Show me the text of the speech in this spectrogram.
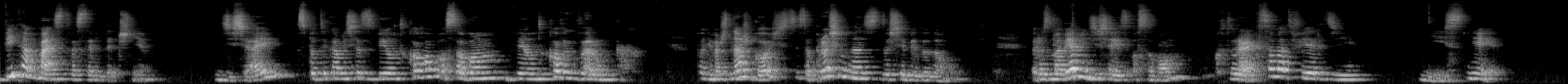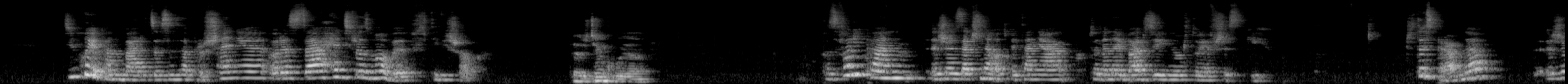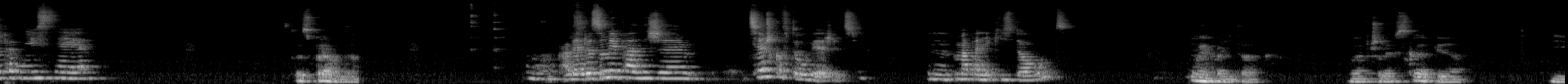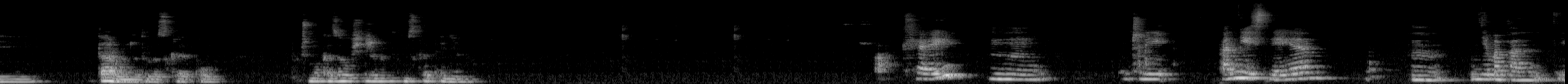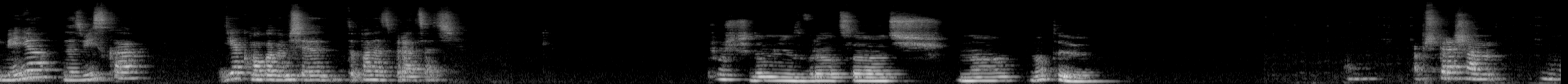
Witam Państwa serdecznie. Dzisiaj spotykamy się z wyjątkową osobą w wyjątkowych warunkach, ponieważ nasz gość zaprosił nas do siebie do domu. Rozmawiamy dzisiaj z osobą, która, jak sama twierdzi, nie istnieje. Dziękuję Panu bardzo za zaproszenie oraz za chęć rozmowy w TV Shock. Też dziękuję. Pozwoli Pan, że zacznę od pytania, które najbardziej nurtuje wszystkich. Czy to jest prawda, że Pan nie istnieje? To jest prawda. Mm, Ale rozumie Pan, że ciężko w to uwierzyć. Mm, Ma Pan jakiś dowód? Powiem pani tak. Byłem wczoraj w sklepie i dotarłem do tego sklepu, po czym okazało się, że w tym sklepie nie ma. Okej. Mm, Czyli Pan nie istnieje? Mm, Nie ma Pan imienia, nazwiska? Jak mogłabym się do Pana zwracać? Proszę się do mnie zwracać na, na ty. A przepraszam, mm,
